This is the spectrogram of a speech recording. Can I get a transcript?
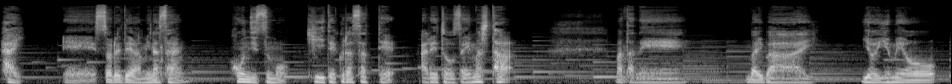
はい。えー、それでは皆さん、本日も聞いてくださってありがとうございました。またねバイバイ。良い夢を。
